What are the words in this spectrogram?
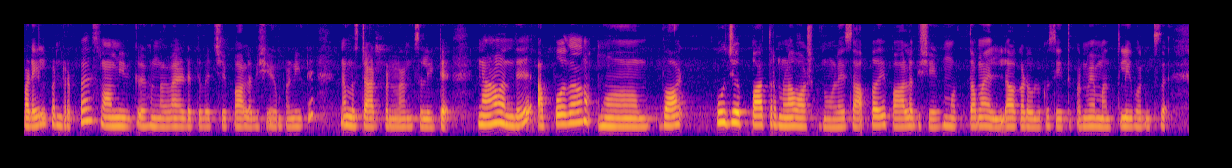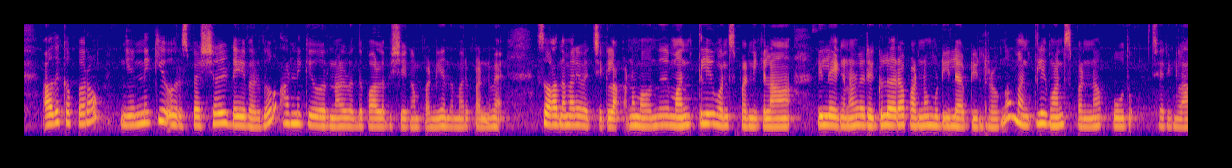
படையல் பண்ணுறப்ப சுவாமி விக்கிரகங்கள்லாம் எடுத்து வச்சு பால் அபிஷேகம் பண்ணிவிட்டு நம்ம ஸ்டார்ட் பண்ணலான்னு சொல்லிட்டு. நான் வந்து அப்போது தான் வா பூஜை பாத்திரமெல்லாம் வாஷ் பண்ணுவோம்ல ஸோ அப்போவே பால் அபிஷேகம் மொத்தமாக எல்லா கடவுளுக்கும் சேர்த்து பண்ணுவேன் மந்த்லி ஒன்ஸு அதுக்கப்புறம் என்றைக்கு ஒரு ஸ்பெஷல் டே வருதோ அன்றைக்கி ஒரு நாள் வந்து பால் அபிஷேகம் பண்ணி அந்த மாதிரி பண்ணுவேன். ஸோ அந்த மாதிரி வச்சுக்கலாம். நம்ம வந்து மந்த்லி ஒன்ஸ் பண்ணிக்கலாம். இல்லை எங்களால் ரெகுலராக பண்ண முடியல அப்படின்றவங்க மந்த்லி ஒன்ஸ் பண்ணால் போதும். சரிங்களா?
